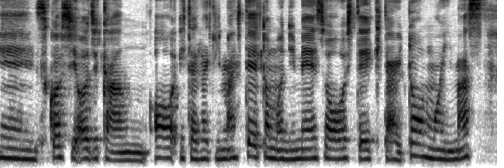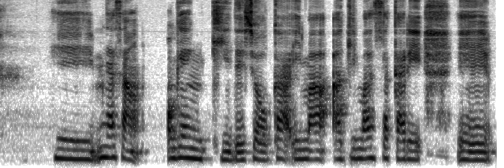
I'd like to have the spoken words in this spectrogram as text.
えー、少しお時間をいただきまして、共に瞑想をしていきたいと思います。えー、皆さん、お元気でしょうか？今、秋真盛り、えー、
